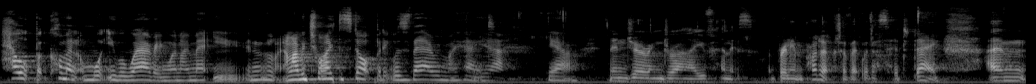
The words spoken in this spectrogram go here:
help but comment on what you were wearing when I met you. And, and I would try to stop, but it was there in my head. Yeah. Yeah. An enduring drive, and it's a brilliant product of it with us here today. Um,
